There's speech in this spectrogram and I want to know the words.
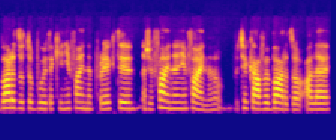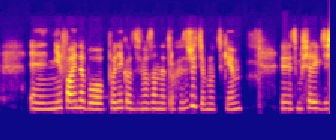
Bardzo to były takie niefajne projekty, znaczy fajne, niefajne, no, ciekawe bardzo, ale niefajne, bo poniekąd związane trochę z życiem ludzkim, więc musieli gdzieś,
